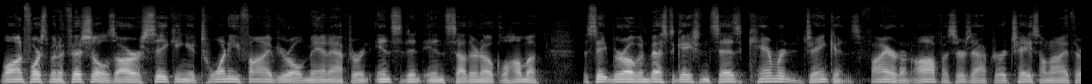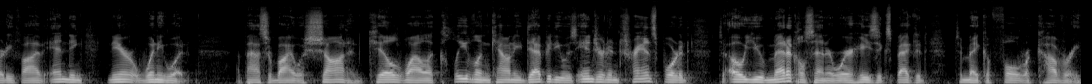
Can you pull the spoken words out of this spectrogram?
Law enforcement officials are seeking a 25 year old man after an incident in southern Oklahoma. The State Bureau of Investigation says Cameron Jenkins fired on officers after a chase on I 35 ending near Wynnewood. A passerby was shot and killed while a Cleveland County deputy was injured and transported to OU Medical Center, where he's expected to make a full recovery.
